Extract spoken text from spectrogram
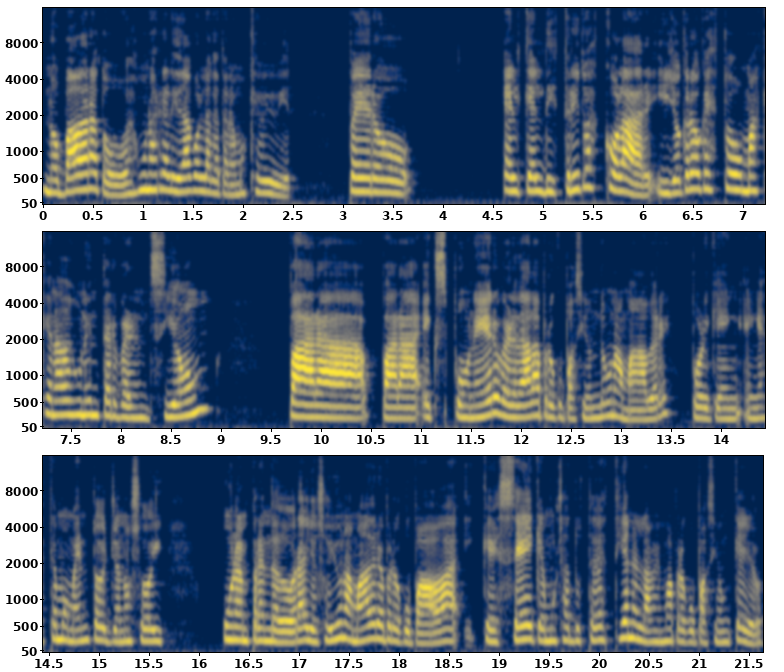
Nos va a dar a todo, es una realidad con la que tenemos que vivir. Pero el que el distrito escolar, y yo creo que esto más que nada es una intervención para, para exponer, ¿verdad?, la preocupación de una madre, porque en, en este momento yo no soy una emprendedora, yo soy una madre preocupada que sé que muchas de ustedes tienen la misma preocupación que yo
